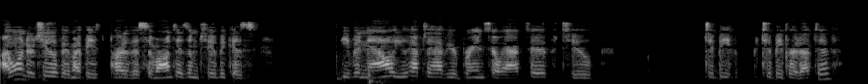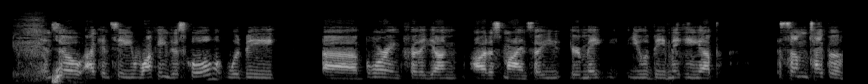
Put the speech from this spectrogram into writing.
I wonder too if it might be part of the savantism too, because even now you have to have your brain so active to to be to be productive. And so I can see walking to school would be uh, boring for the young autist mind. So you you're make you would be making up some type of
